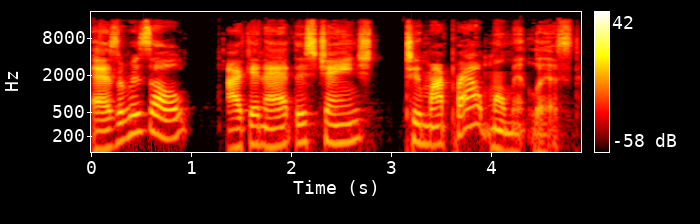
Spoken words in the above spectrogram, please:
As a result, I can add this change to my proud moment list.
